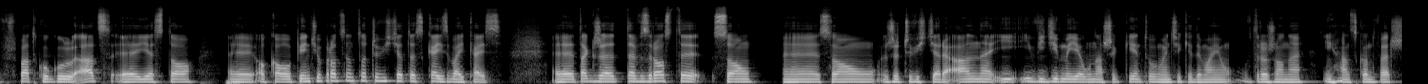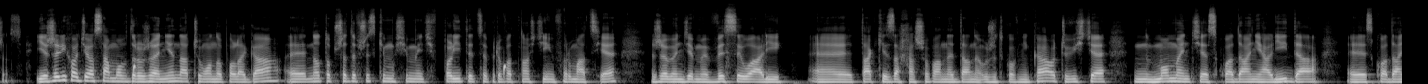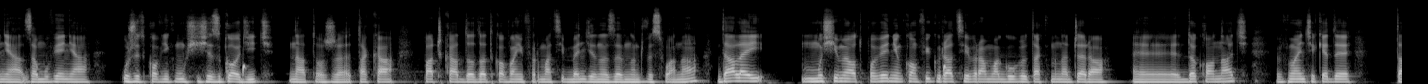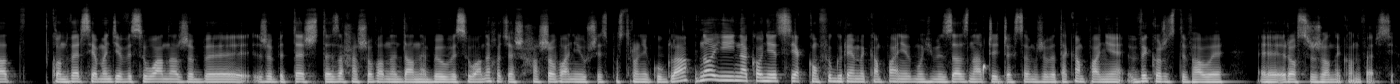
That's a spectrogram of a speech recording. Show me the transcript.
w przypadku Google Ads e, jest to e, około 5%, oczywiście to jest case by case. E, Także te wzrosty są, e, są rzeczywiście realne i, i widzimy je u naszych klientów w momencie, kiedy mają wdrożone Enhanced Conversions. Jeżeli chodzi o samo wdrożenie, na czym ono polega, e, no to przede wszystkim musimy mieć w polityce prywatności informacje, że będziemy wysyłali e, takie zahaszowane dane użytkownika. Oczywiście w momencie składania leada, e, składania zamówienia użytkownik musi się zgodzić na to, że taka paczka dodatkowa informacji będzie na zewnątrz wysłana. Dalej musimy odpowiednią konfigurację w ramach Google Tag Managera e, dokonać w momencie, kiedy ta konwersja będzie wysyłana, żeby, żeby też te zahaszowane dane były wysyłane, chociaż haszowanie już jest po stronie Google'a. No i na koniec, jak konfigurujemy kampanię, musimy zaznaczyć, że chcemy, żeby te kampanie wykorzystywały e, rozszerzone konwersje.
